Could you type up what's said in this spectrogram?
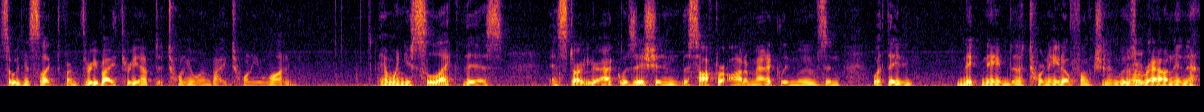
So we can select from 3 by 3 up to 21 by 21. And when you select this and start your acquisition, the software automatically moves in what they nicknamed the tornado function. It moves okay. around in a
